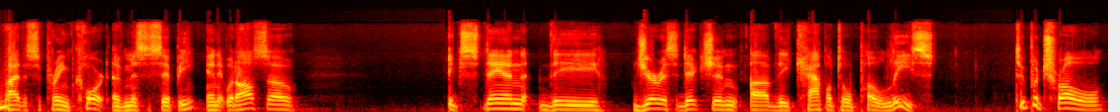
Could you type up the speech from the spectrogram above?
by the Supreme Court of Mississippi, and it would also extend the jurisdiction of the Capitol Police to patrol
